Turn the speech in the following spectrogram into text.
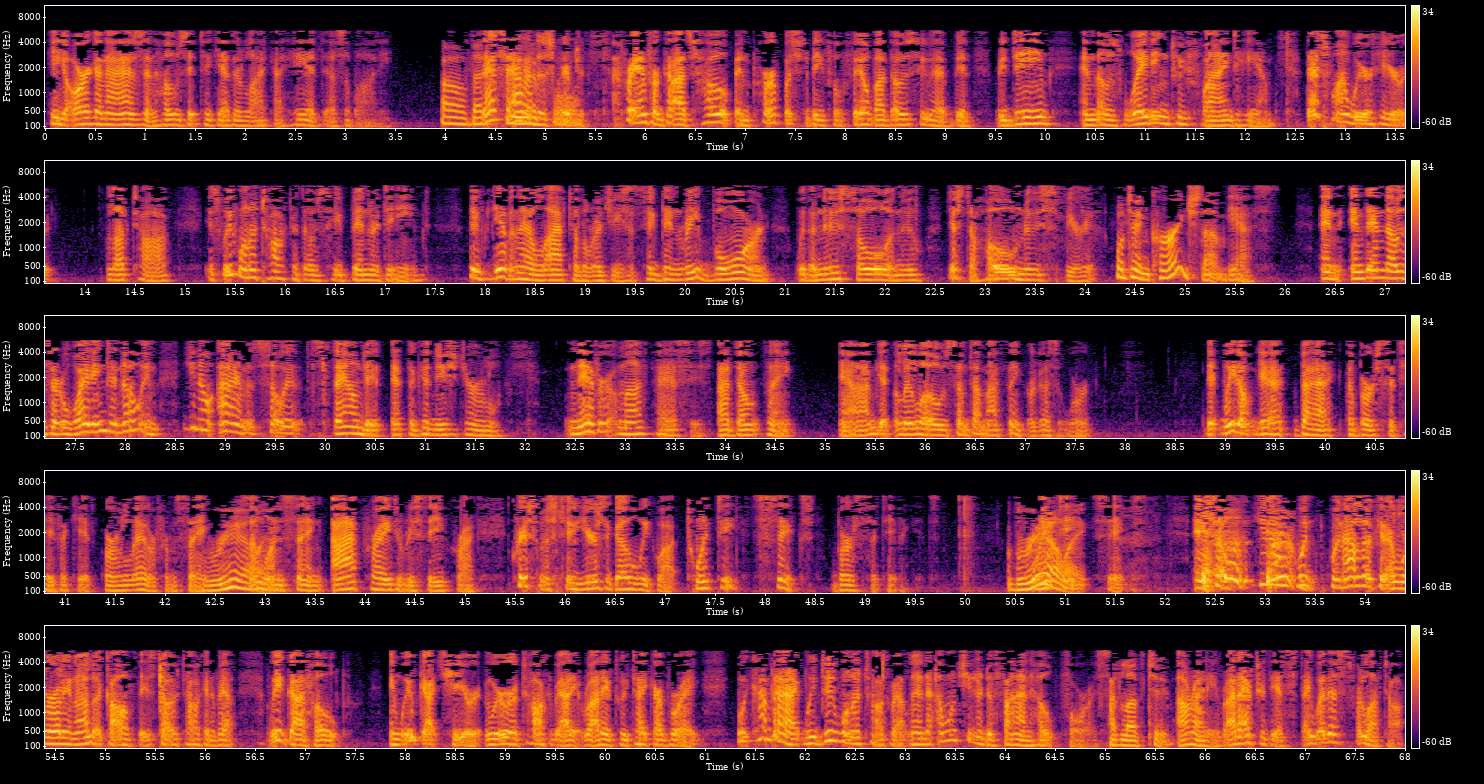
he organized and holds it together like a head does a body. oh, that's, That's beautiful. out of the scripture. Praying for God's hope and purpose to be fulfilled by those who have been redeemed and those waiting to find Him. That's why we're here at Love Talk, is we want to talk to those who've been redeemed, who've given their life to the Lord Jesus, who've been reborn with a new soul, a new, just a whole new spirit. Well, to encourage them. Yes. And and then those that are waiting to know him. You know, I am so astounded at the Good News Journal. Never a month passes, I don't think. Now, I'm getting a little old. Sometimes I think, or does it work? That we don't get back a birth certificate or a letter from saying Really? someone saying, "I pray to receive Christ." Christmas two years ago, we got 26 birth certificates. Really? 26. And so, you know, when when I look at our world and I look off this talk, talking about, we've got hope and we've got cheer, and we're going to talk about it right after we take our break. When we come back, we do want to talk about Linda. I want you to define hope for us. I'd love to. All righty, right after this, stay with us for Love Talk.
